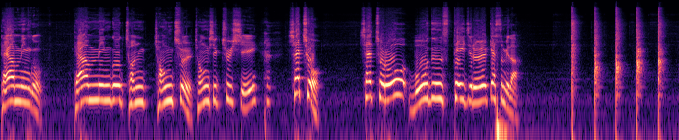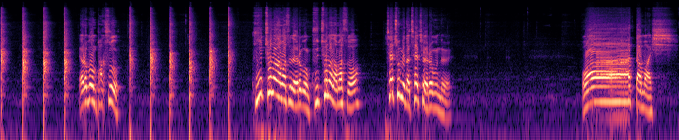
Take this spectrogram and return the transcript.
대한민국. 대한민국 전 정출 정식 출시 최초 최초로 모든 스테이지를 깼습니다. 여러분 박수. 9초나 남았습니다, 여러분. 9초나 남았어. 최초입니다, 최초 여러분들. 와 따 마 씨.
